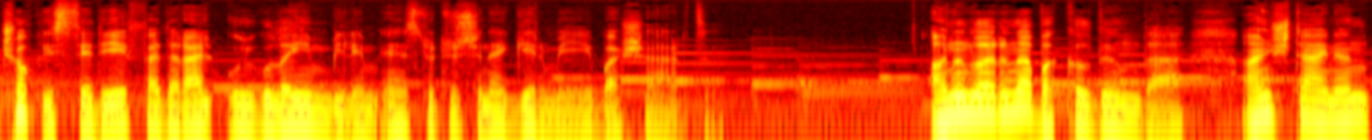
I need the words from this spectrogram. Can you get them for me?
çok istediği Federal Uygulayım Bilim Enstitüsü'ne girmeyi başardı. Anılarına bakıldığında Einstein'ın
